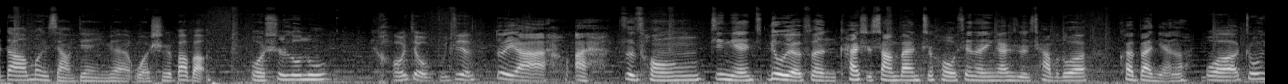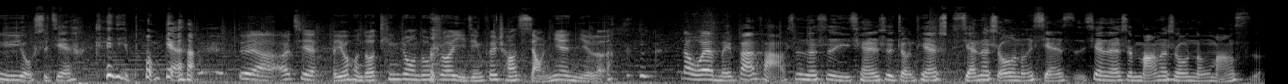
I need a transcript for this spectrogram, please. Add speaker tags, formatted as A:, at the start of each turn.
A: 来到梦想电影院，我是抱抱，
B: 我是露露，
A: 好久不见。
B: 对呀，哎，自从今年六月份开始上班之后，现在应该是差不多快半年了，我终于有时间跟你碰面了。
A: 对啊，而且有很多听众都说已经非常想念你了。
B: 那我也没办法，真的是以前是整天闲的时候能闲死，现在是忙的时候能忙死。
